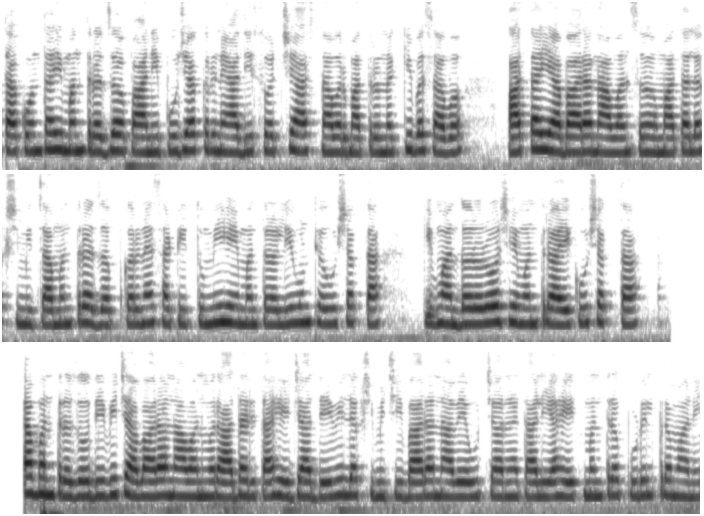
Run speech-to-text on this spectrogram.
आता कोणताही मंत्र जप आणि पूजा करण्याआधी स्वच्छ आसनावर मात्र नक्की बसावं. आता या बारा नावांसह माता लक्ष्मीचा मंत्र जप करण्यासाठी तुम्ही हे मंत्र लिहून ठेवू शकता किंवा दररोज हे मंत्र ऐकू शकता. हा मंत्र जो देवीच्या बारा नावांवर आधारित आहे ज्या देवी लक्ष्मीची बारा नावे उच्चारण्यात आली आहेत मंत्र पुढील प्रमाणे.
